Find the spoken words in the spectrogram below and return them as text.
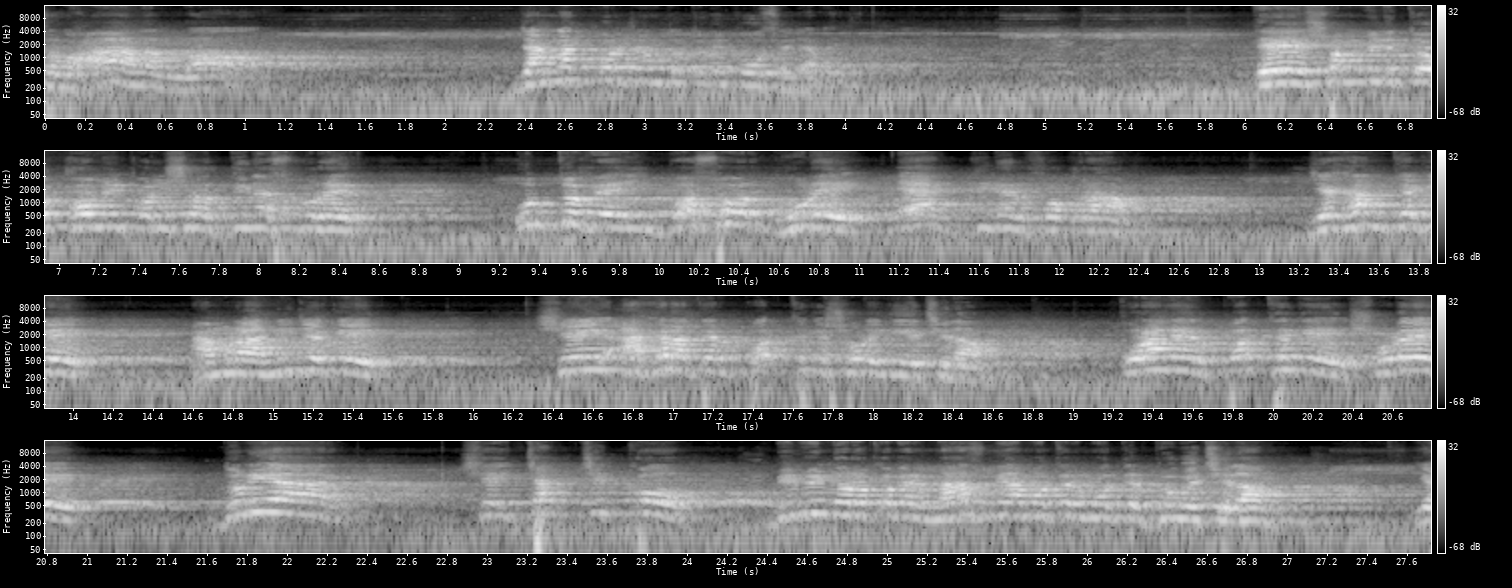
সুবহানাল্লাহ। জান্নাত পর্যন্ত তুমি পৌঁছে যাবে। তে সম্মিলিত কমি পরিষদ দিনাজপুরের উদ্যোগে এই বছর ঘুরে একদিনের প্রোগ্রাম, যেখান থেকে আমরা নিজেকে সেই আখরাতের পথ থেকে সরে গিয়েছিলাম। কোরআনের পথ থেকে সরে দুনিয়ার সেই চাকচিক্য বিভিন্ন রকমের নাচ নিয়ামতের মধ্যে ডুবেছিলাম যে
